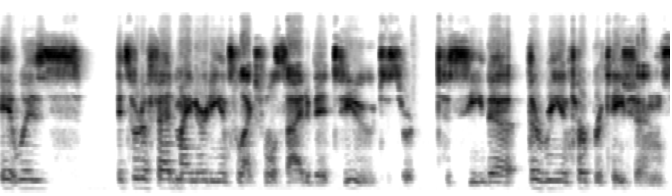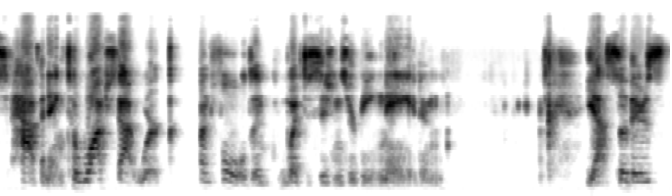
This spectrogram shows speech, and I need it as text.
it was it sort of fed my nerdy intellectual side a bit too to sort to see the the reinterpretations happening, to watch that work unfold and what decisions are being made. And yeah so there's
